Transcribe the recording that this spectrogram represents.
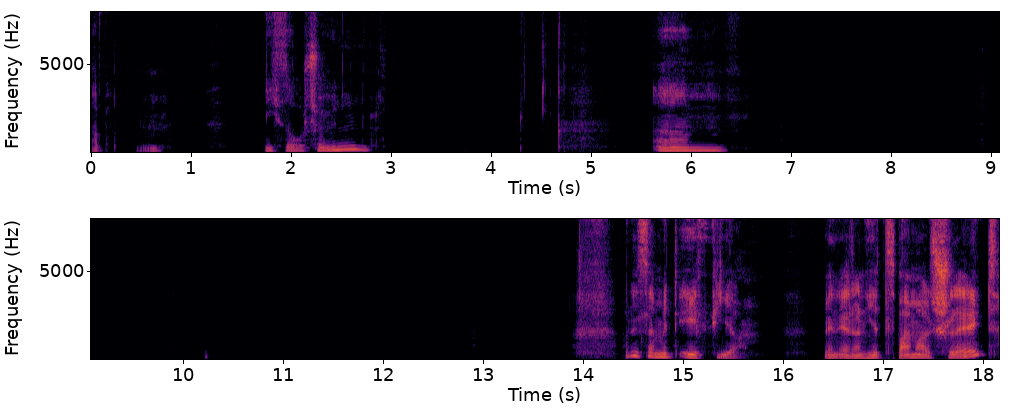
ab. Hm. Nicht so schön. Ähm Was ist denn mit E4? Wenn er dann hier zweimal schlägt,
